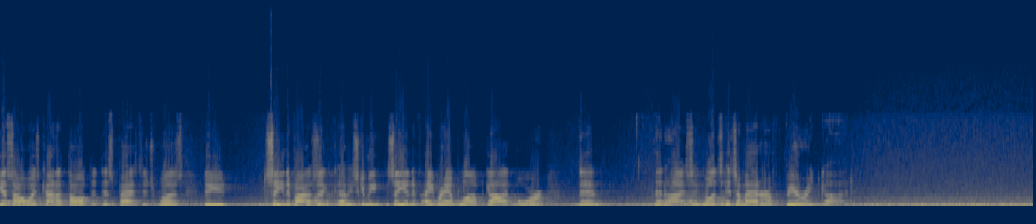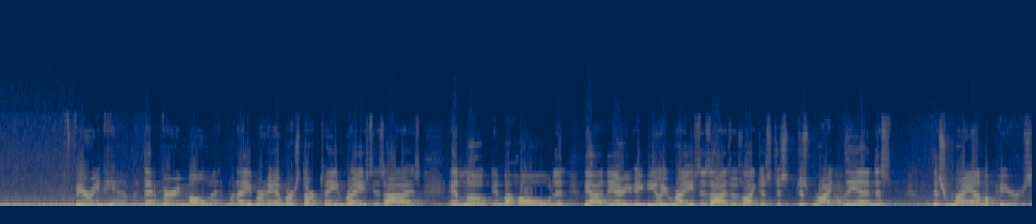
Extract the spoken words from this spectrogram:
guess I always kind of thought that this passage was do you seeing if Isaac, uh, excuse me, seeing if Abraham loved God more than than Isaac. Well, it's, it's a matter of fearing God fearing him. At that very moment, when Abraham, verse 13, raised his eyes and looked, and behold, and the idea, you know, he raised his eyes, it was like just, just, just right then, this, this ram appears.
